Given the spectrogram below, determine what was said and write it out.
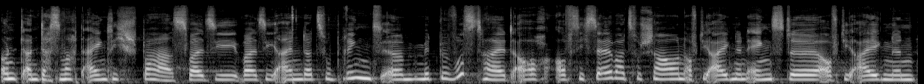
Und, und das macht eigentlich Spaß, weil sie, weil sie einen dazu bringt, äh, mit Bewusstheit auch auf sich selber zu schauen, auf die eigenen Ängste, auf die eigenen,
